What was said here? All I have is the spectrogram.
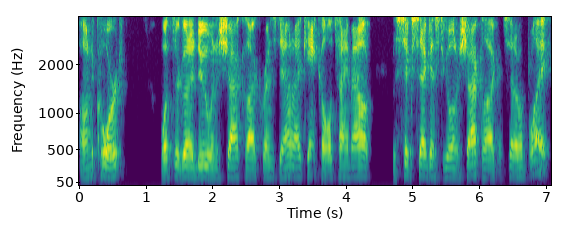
on the court what they're going to do when the shot clock runs down. I can't call a timeout with six seconds to go on a shot clock and set up a play.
